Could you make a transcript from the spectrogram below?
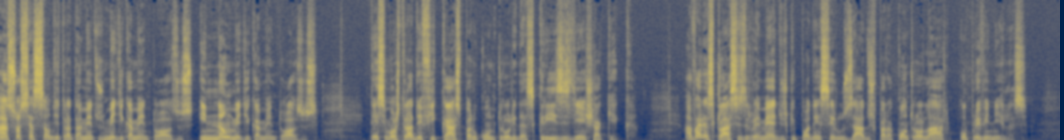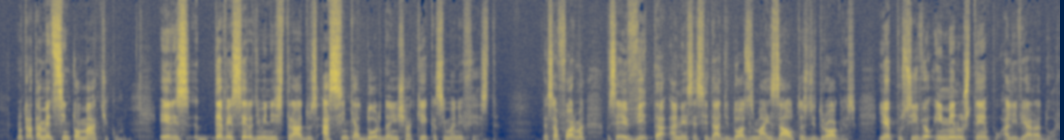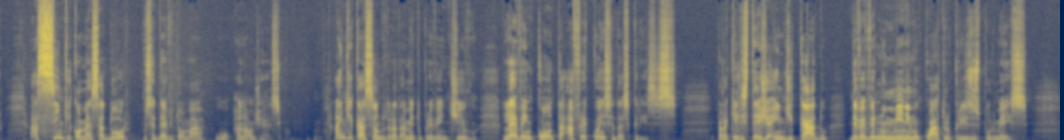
A associação de tratamentos medicamentosos e não medicamentosos tem se mostrado eficaz para o controle das crises de enxaqueca. Há várias classes de remédios que podem ser usados para controlar ou preveni-las. No tratamento sintomático, eles devem ser administrados assim que a dor da enxaqueca se manifesta. Dessa forma, você evita a necessidade de doses mais altas de drogas e é possível, em menos tempo, aliviar a dor. Assim que começa a dor, você deve tomar o analgésico. A indicação do tratamento preventivo leva em conta a frequência das crises. Para que ele esteja indicado, deve haver no mínimo quatro crises por mês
